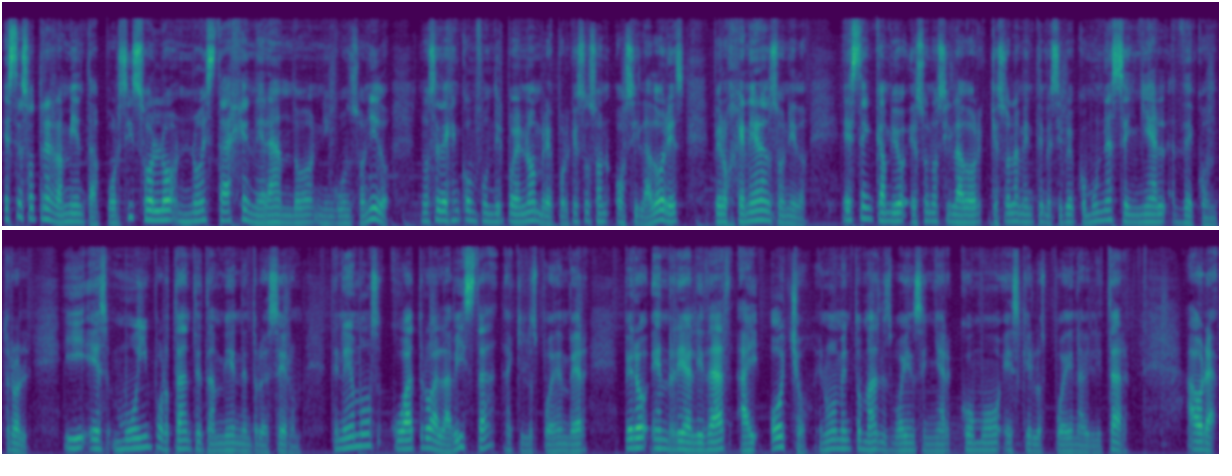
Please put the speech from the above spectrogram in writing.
Esta es otra herramienta, por sí solo no está generando ningún sonido. No se dejen confundir por el nombre, porque estos son osciladores, pero generan sonido. Este en cambio es un oscilador que solamente me sirve como una señal de control y es muy importante también dentro de Serum. Tenemos cuatro a la vista, aquí los pueden ver, pero en realidad hay ocho. En un momento más les voy a enseñar cómo es que los pueden habilitar. Ahora,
